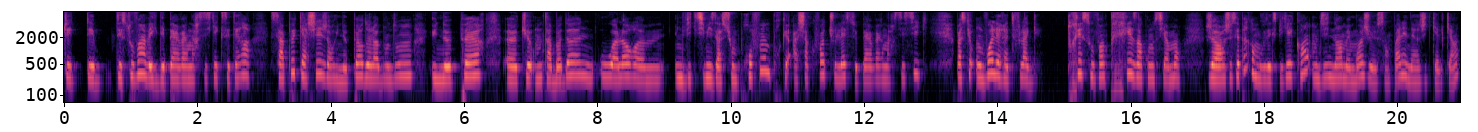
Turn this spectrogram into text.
t'es, souvent avec des pervers narcissiques, etc. Ça peut cacher genre une peur de l'abandon, une peur euh, qu'on t'abandonne, ou alors euh, une victimisation profonde pour qu'à chaque fois tu laisses ce pervers narcissique. Parce qu'on voit les red flags très souvent, très inconsciemment. Genre, je sais pas comment vous expliquer, quand on dit non, mais moi je sens pas l'énergie de quelqu'un,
